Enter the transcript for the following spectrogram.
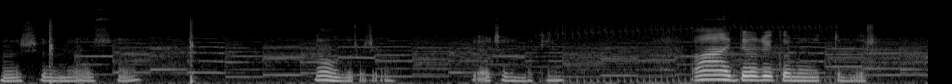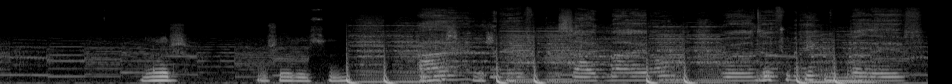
Ha, şöyle olsun. Ne olur acaba? Bir açalım bakayım. Ay hidrolik koymayı unuttum dur. Dur. Şöyle olsun. Ya çok yakın ama. make-believe.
